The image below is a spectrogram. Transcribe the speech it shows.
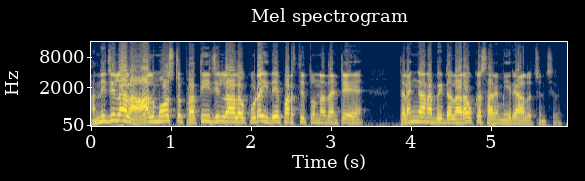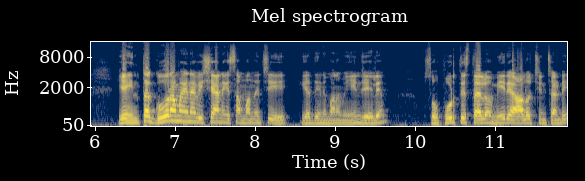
అన్ని జిల్లాల ఆల్మోస్ట్ ప్రతి జిల్లాలో కూడా ఇదే పరిస్థితి ఉన్నదంటే తెలంగాణ బిడ్డలారా ఒకసారి మీరే ఆలోచించండి. ఇక ఇంత ఘోరమైన విషయానికి సంబంధించి ఇక దీన్ని మనం ఏం చేయలేం. సో పూర్తి స్థాయిలో మీరే ఆలోచించండి.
